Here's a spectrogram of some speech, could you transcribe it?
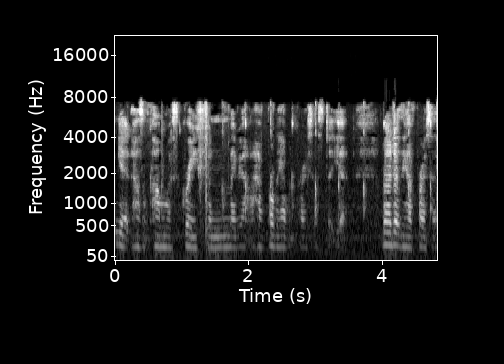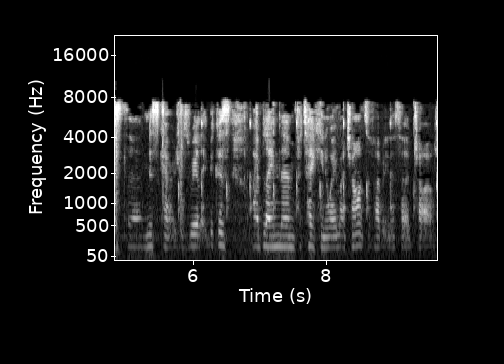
yeah, it hasn't come with grief, and maybe I have probably haven't processed it yet. But I don't think I've processed the miscarriages really, because I blame them for taking away my chance of having a third child.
